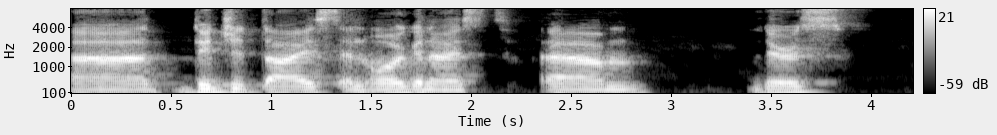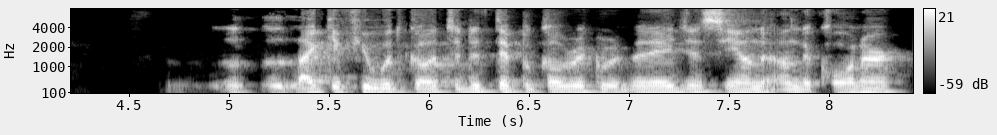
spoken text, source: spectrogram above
uh, digitized and organized um, there's like if you would go to the typical recruitment agency on the, on the corner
